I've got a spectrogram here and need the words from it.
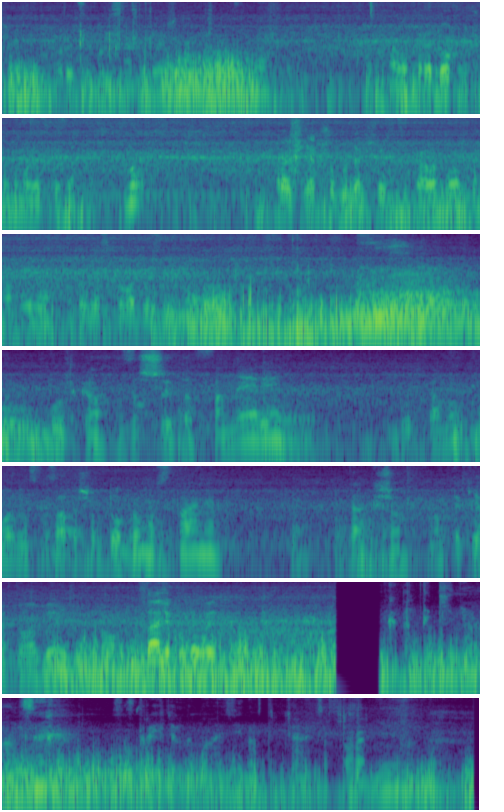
Ну, все не бачите. Передок нічого не можу сказати. Ну, коротше, якщо буде щось цікаве по автомобілю, обов'язково дозніму. Будка зашита в фанері. Будка, ну, можна сказати, що в доброму стані. Так що, от такий автомобіль. Ну, далі буде видно.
